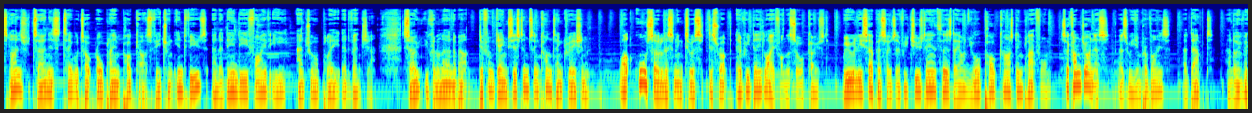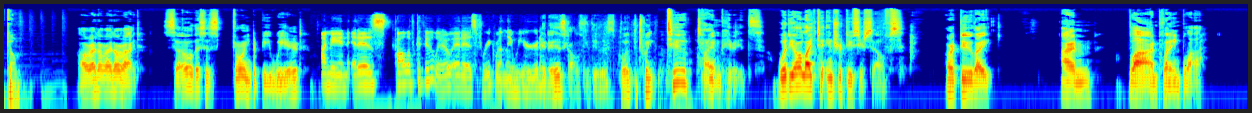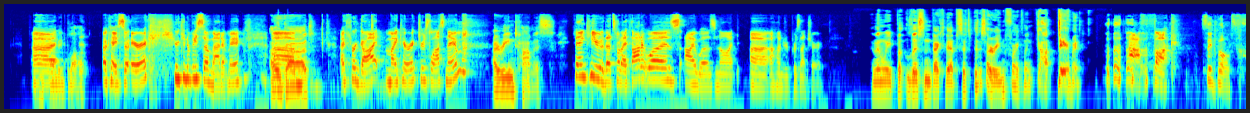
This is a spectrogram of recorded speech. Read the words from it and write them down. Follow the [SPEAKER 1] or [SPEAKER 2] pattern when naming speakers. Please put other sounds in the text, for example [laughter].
[SPEAKER 1] Snyder's Return is a tabletop role-playing podcast featuring interviews and a D&D 5e actual play adventure. So you can learn about different game systems and content creation while also listening to us disrupt everyday life on the Sword Coast. We release episodes every Tuesday and Thursday on your podcasting platform. So come join us as we improvise, adapt, and overcome.
[SPEAKER 2] All right, all right, all right. So this is going to be weird.
[SPEAKER 3] I mean, it is Call of Cthulhu. It is frequently weird.
[SPEAKER 2] It is Call of Cthulhu. It's split between two time periods. Would y'all like to introduce yourselves? Or do like I'm blah, I'm playing blah.
[SPEAKER 3] Uh,
[SPEAKER 2] blah.
[SPEAKER 3] okay, so Eric, [laughs] you're gonna be so mad at me.
[SPEAKER 2] Oh
[SPEAKER 3] um,
[SPEAKER 2] god.
[SPEAKER 3] I forgot my character's last name. [laughs]
[SPEAKER 2] Irene Thomas.
[SPEAKER 3] Thank you. That's what I thought it was. I was not uh, 100% sure.
[SPEAKER 2] And then we put, listen back to the episode. It's Irene Franklin. God damn it. [laughs]
[SPEAKER 3] ah, fuck.
[SPEAKER 4] Say both.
